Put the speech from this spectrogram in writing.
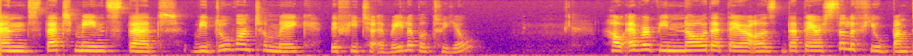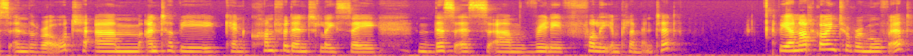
and that means that we do want to make the feature available to you. However, we know that there are that there are still a few bumps in the road um, until we can confidently say this is um, really fully implemented. We are not going to remove it,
